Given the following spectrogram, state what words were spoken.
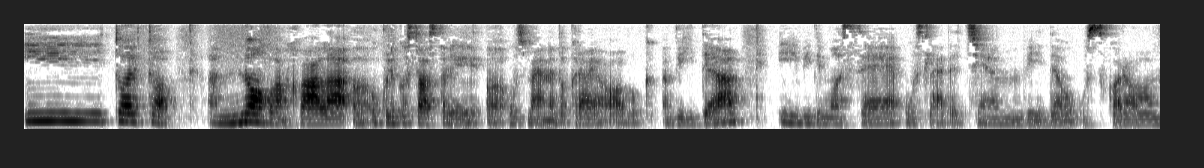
I to je to. Mnogo vam hvala ukoliko ste ostali uz mene do kraja ovog videa i vidimo se u sljedećem videu uskoro.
